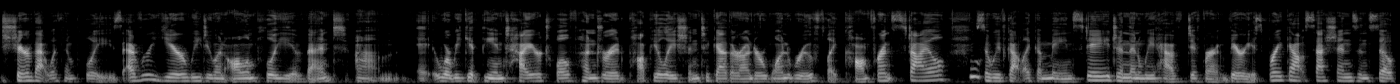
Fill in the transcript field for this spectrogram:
share that with employees. Every year we do an all employee event um, eh, where we get the entire 1,200 population together under one roof, like conference style. So we've got like a main stage and then we have different various breakout sessions. And so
